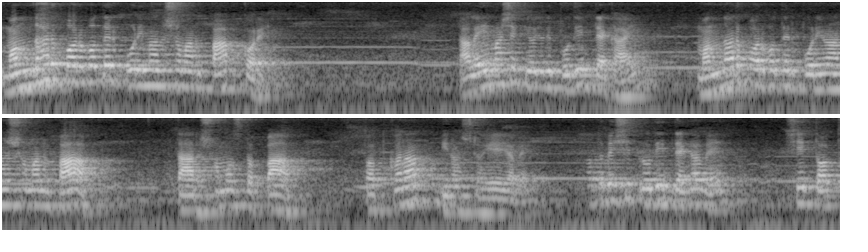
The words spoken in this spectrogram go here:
মন্দার পর্বতের পরিমাণ সমান পাপ করে। তাহলে এই মাসে কেউ যদি প্রদীপ দেখায়, মন্দার পর্বতের পরিমাণ সমান পাপ, তার সমস্ত পাপ তৎক্ষণাৎ বিনষ্ট হয়ে যাবে। যত বেশি প্রদীপ দেখাবে, সে তত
